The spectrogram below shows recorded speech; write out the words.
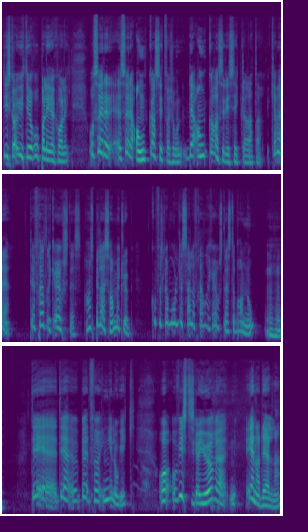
De skal ut i Europaligakvalik. Og så er det, så er det ankersituasjonen. Det er ankeret som de sikler etter. Hvem er det? Det er Fredrik Aursnes. Han spiller i samme klubb. Hvorfor skal Molde selge Fredrik Aursnes til Brann nå? Mhm. Det, er- det medfører ingen logikk. Og, og hvis de skal gjøre en av delene,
